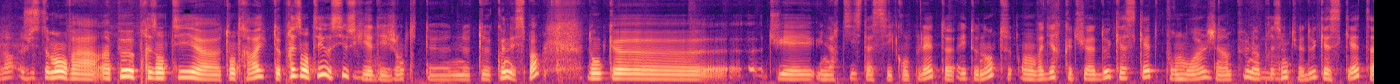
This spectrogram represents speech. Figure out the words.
Alors justement, on va un peu présenter euh, ton travail, te présenter aussi, parce qu'il y a des gens qui te, ne te connaissent pas. Donc, euh, tu es une artiste assez complète, étonnante. On va dire que tu as deux casquettes pour moi. J'ai un peu l'impression que tu as deux casquettes.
